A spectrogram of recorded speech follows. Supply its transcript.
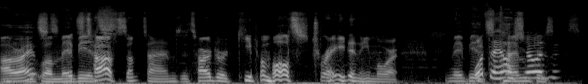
All right, It's, well, maybe it's, it's- tough sometimes. It's hard to keep them all straight anymore. Maybe what it's the hell time show to, is this?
